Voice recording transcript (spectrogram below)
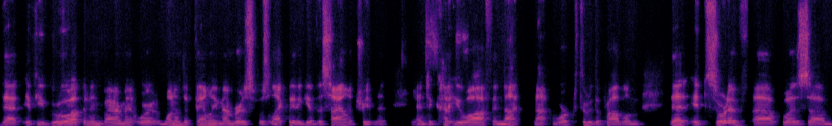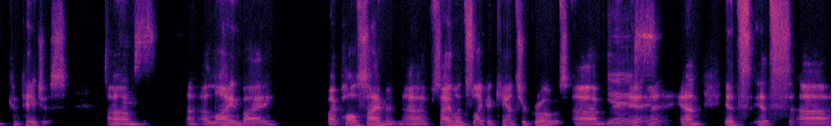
that if you grew up in an environment where one of the family members was likely to give the silent treatment yes. and to cut you off and not not work through the problem that it sort of uh, was um, contagious um, yes. a, a, line by by paul simon uh, silence like a cancer grows um, yes. and, and it's it's uh,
